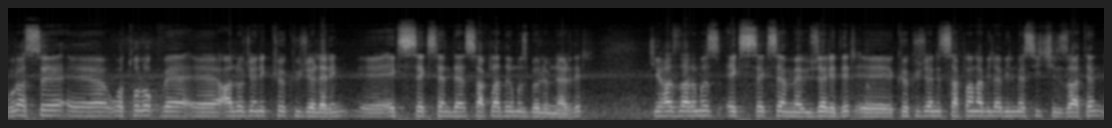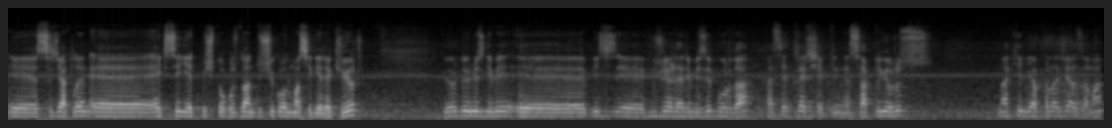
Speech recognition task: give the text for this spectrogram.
Burası e, otolog ve e, alojenik kök hücrelerin e, eksi 80'de sakladığımız bölümlerdir. Cihazlarımız eksi 80 ve üzeridir. E, kök hücrenin saklanabilebilmesi için zaten e, sıcaklığın e, eksi 79'dan düşük olması gerekiyor. Gördüğünüz gibi e, biz e, hücrelerimizi burada kasetler şeklinde saklıyoruz. Nakil yapılacağı zaman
